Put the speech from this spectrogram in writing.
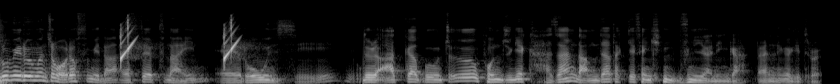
그룹 이름은 좀 어렵습니다. SF9의 로운 씨. 늘 아까 쭉본 중에 가장 남자답게 생긴 분이 아닌가라는 생각이 들어요.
